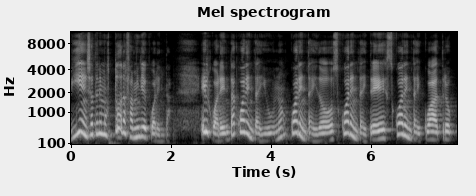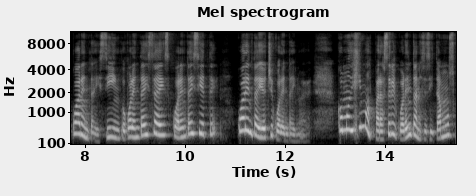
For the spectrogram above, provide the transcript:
bien, ya tenemos toda la familia de 40. El 40, 41, 42, 43, 44, 45, 46, 47, 48 y 49. Como dijimos, para hacer el 40 necesitamos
